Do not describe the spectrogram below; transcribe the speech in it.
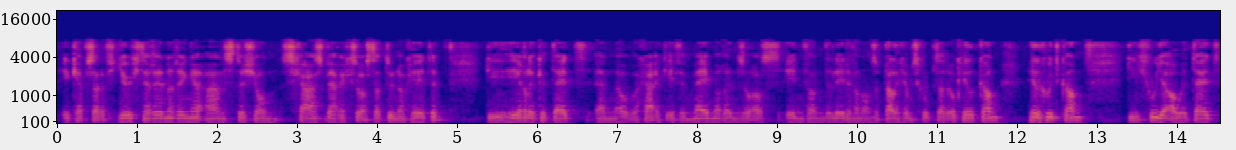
Ik heb zelf jeugdherinneringen aan station Schaasberg, zoals dat toen nog heette. Die heerlijke tijd, en nou ga ik even mijmeren zoals een van de leden van onze pelgrimsgroep dat ook heel, kan, heel goed kan. Die goede oude tijd,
